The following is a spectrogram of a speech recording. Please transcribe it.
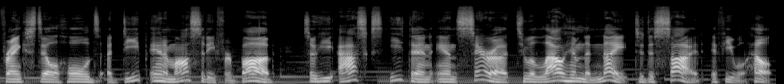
Frank still holds a deep animosity for Bob, so he asks Ethan and Sarah to allow him the night to decide if he will help.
